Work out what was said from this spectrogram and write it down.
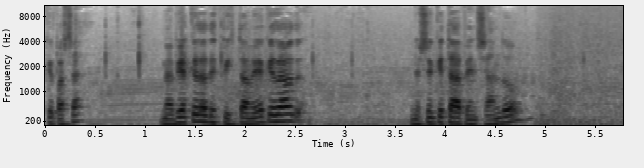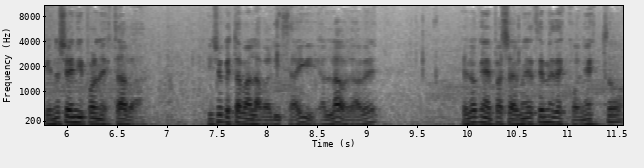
¿Qué pasa? Me había quedado despistado, me había quedado... No sé en qué estaba pensando. Que no sé ni por dónde estaba. Y eso que estaba en la baliza ahí, al lado, ¿sabes? Es lo que me pasa, algunas veces me desconecto.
